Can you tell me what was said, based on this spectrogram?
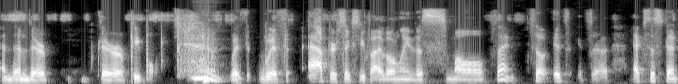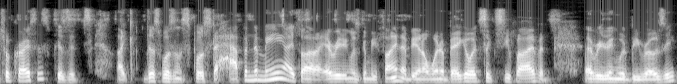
and then there, there are people mm. with, with after 65 only this small thing. So it's, it's a existential crisis because it's like, this wasn't supposed to happen to me. I thought everything was going to be fine. I'd be in a Winnebago at 65 and everything would be rosy.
